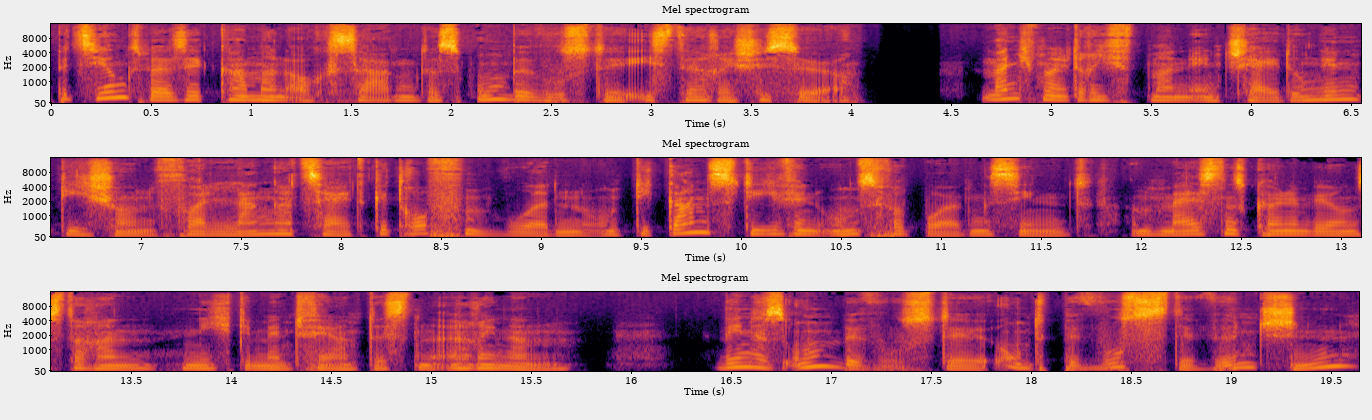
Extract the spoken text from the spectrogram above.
Beziehungsweise kann man auch sagen, das Unbewusste ist der Regisseur. Manchmal trifft man Entscheidungen, die schon vor langer Zeit getroffen wurden und die ganz tief in uns verborgen sind. Und meistens können wir uns daran nicht im entferntesten erinnern. Wenn das Unbewusste und bewusste Wünschen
